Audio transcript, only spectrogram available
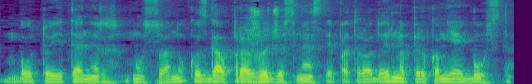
būtų į ten ir mūsų anukus gal pražudžius mes taip atrodo ir nupirkom jai būstą.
